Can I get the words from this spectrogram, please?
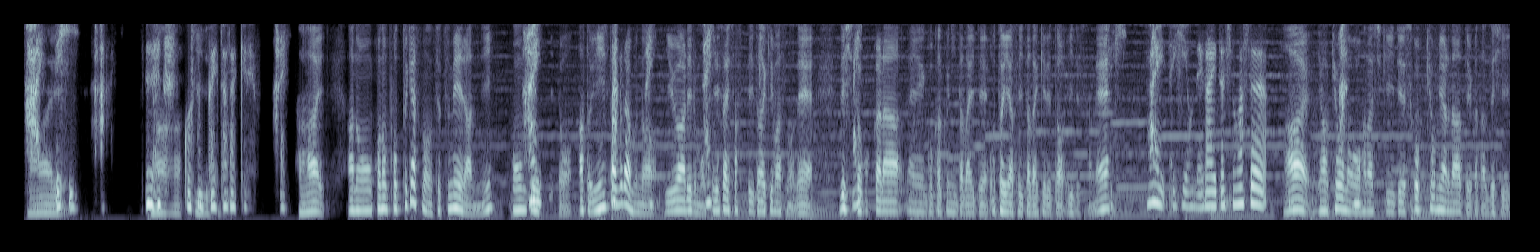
はい、はいぜひ、はい ご参加いいただければ。はい。ですはい。あの、このポッドキャストの説明欄に、ホームページと、あとインスタグラムのはい URL もはい掲載させていただきますので、ぜひそこから、えーご確認いただいてお問い合わせいただけるといいですかねぜ。ひ、はい、ぜひお願いいたします。はい。いや、今日のお話聞いてすごく興味あるなという方は、ぜひ、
